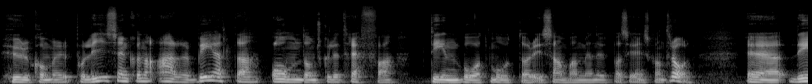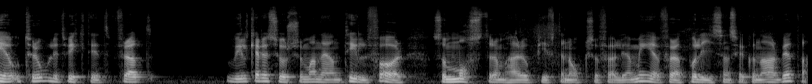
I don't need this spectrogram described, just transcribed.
Hur kommer polisen kunna arbeta om de skulle träffa din båtmotor i samband med en utpasseringskontroll? Eh, det är otroligt viktigt för att vilka resurser man än tillför så måste de här uppgifterna också följa med för att polisen ska kunna arbeta.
